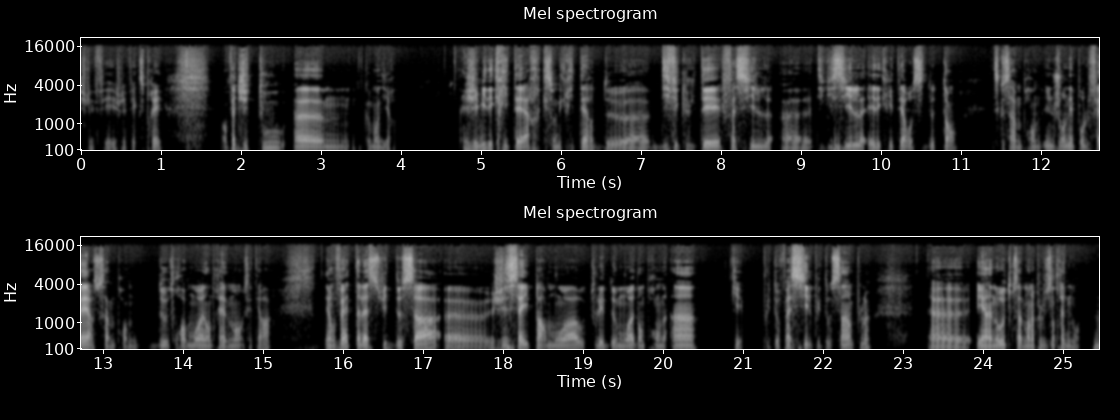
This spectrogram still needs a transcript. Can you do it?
je l'ai fait, exprès. En fait, j'ai tout, euh, comment dire, j'ai mis des critères qui sont des critères de euh, difficulté, facile, difficile, et des critères aussi de temps. Est-ce que ça va me prendre une journée pour le faire? Est-ce que ça va me prendre deux, trois mois d'entraînement, etc. Et en fait, à la suite de ça, euh, j'essaye par mois ou tous les deux mois d'en prendre un qui est plutôt facile, plutôt simple, euh, et un autre où ça demande un peu plus d'entraînement. Mmh.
